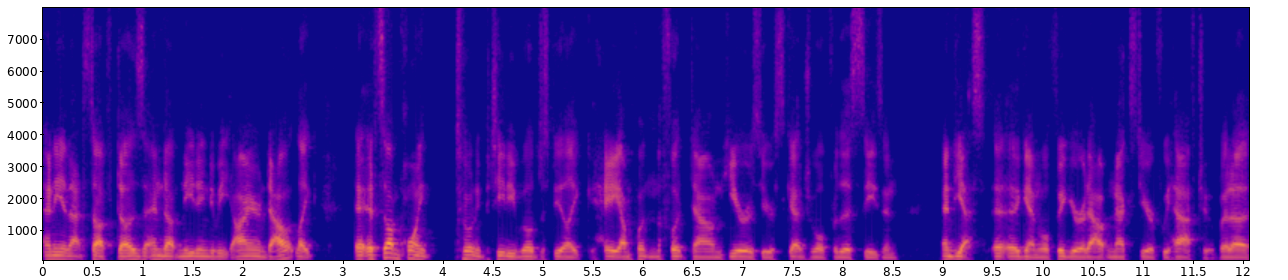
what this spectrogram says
any of that stuff does end up needing to be ironed out, like at some point Tony Petitti will just be like, "Hey, I'm putting the foot down. Here's your schedule for this season." And yes, again, we'll figure it out next year if we have to. But uh,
